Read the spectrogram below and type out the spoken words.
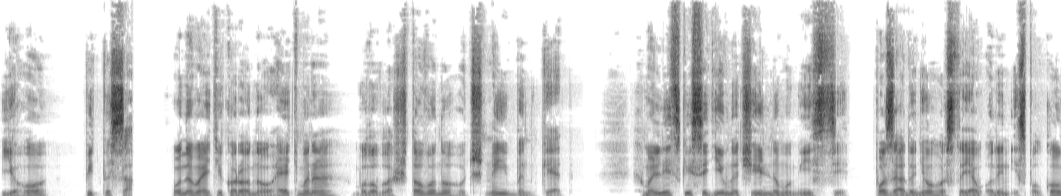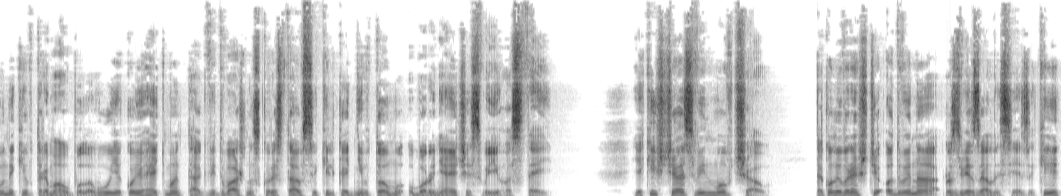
його підписав. У наметі коронного гетьмана було влаштовано гучний бенкет. Хмельницький сидів на чільному місці, Позаду нього стояв один із полковників, тримав булаву, якою гетьман так відважно скористався кілька днів тому, обороняючи своїх гостей. Якийсь час він мовчав, та коли врешті од вина розв'язалися язики,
